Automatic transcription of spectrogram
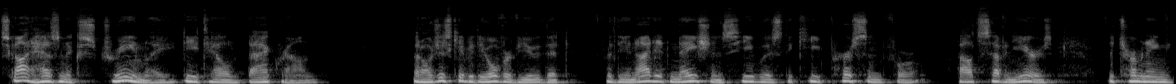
Scott has an extremely detailed background, but I'll just give you the overview that for the United Nations, he was the key person for about seven years determining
